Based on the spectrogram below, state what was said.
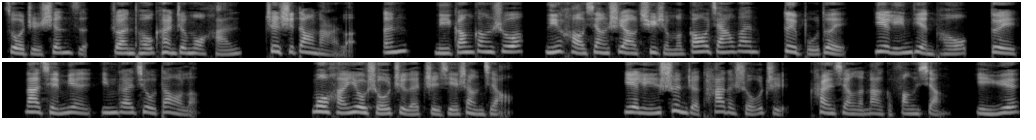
坐直身子，转头看着莫寒：“这是到哪儿了？”“嗯，你刚刚说你好像是要去什么高家湾，对不对？”叶林点头：“对，那前面应该就到了。”莫寒右手指了指斜上角。叶林顺着他的手指看向了那个方向，隐约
